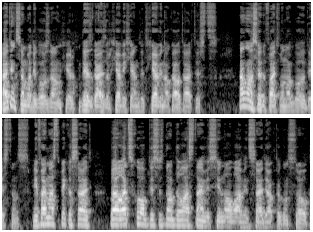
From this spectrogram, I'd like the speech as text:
I think somebody goes down here. These guys are heavy-handed, heavy knockout artists. I'm gonna say the fight will not go the distance. If I must pick a side, well, let's hope this is not the last time we see no love inside the octagon. So,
